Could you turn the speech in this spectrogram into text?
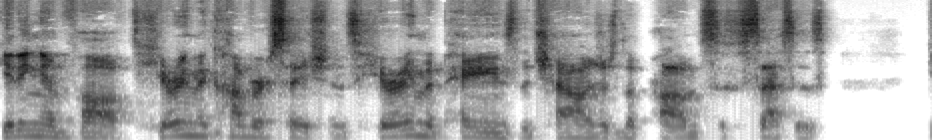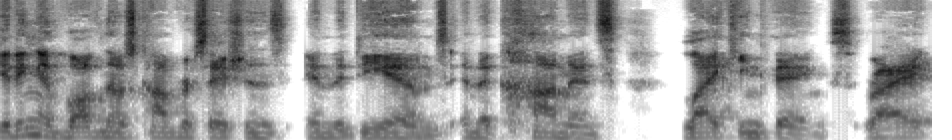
getting involved, hearing the conversations, hearing the pains, the challenges, the problems, successes, getting involved in those conversations in the DMs, in the comments, liking things, right?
